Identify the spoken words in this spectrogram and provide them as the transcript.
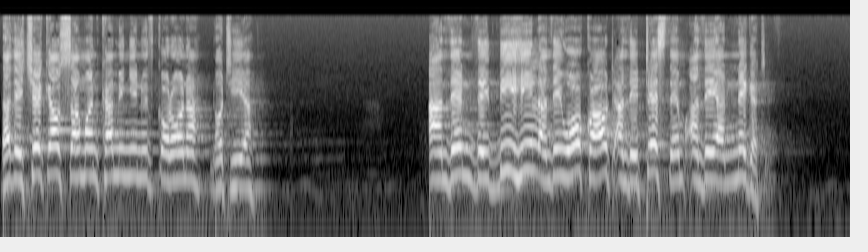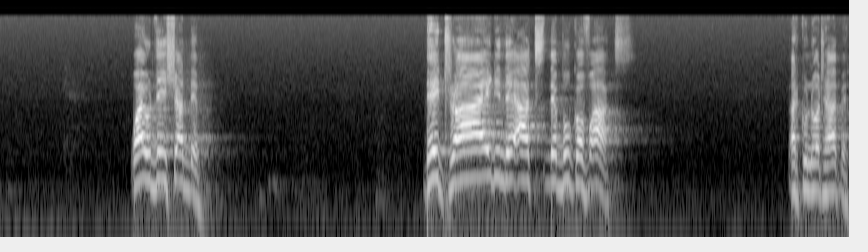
that they check out someone coming in with corona, not here. And then they be healed and they walk out and they test them and they are negative. Why would they shut them? They tried in the Acts, the book of Acts. That could not happen.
